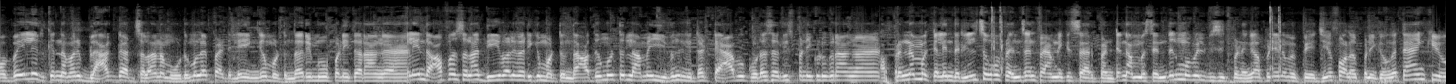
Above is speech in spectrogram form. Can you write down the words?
மொபைல் இருக்க இந்த மாதிரி பிளாக் டாட்ஸ் எல்லாம் நம்ம உடுமலைப்பேட்டையிலே இங்க மட்டும் தான் ரிமூவ் பண்ணி தராங்க. இந்த ஆஃபர்ஸ் எல்லாம் தீபாவளி வரைக்கும் மட்டும் தான் அது மட்டும் இல்லாம இவங்க கிட்ட டேபு கூட சர்வீஸ் பண்ணி கொடுக்குறாங்க. அப்புறம் நம்ம மக்கள் இந்த ரீல்ஸ் உங்க ஃப்ரெண்ட்ஸ் அண்ட் ஃபேமிலிக்கு சார் ஷேர் பண்ணிட்டு நம்ம செந்தில் மொபைல் விசிட் பண்ணுங்க. அப்படியே நம்ம பேஜையும் ஃபாலோ பண்ணிக்கோங்க. தேங்க்யூ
